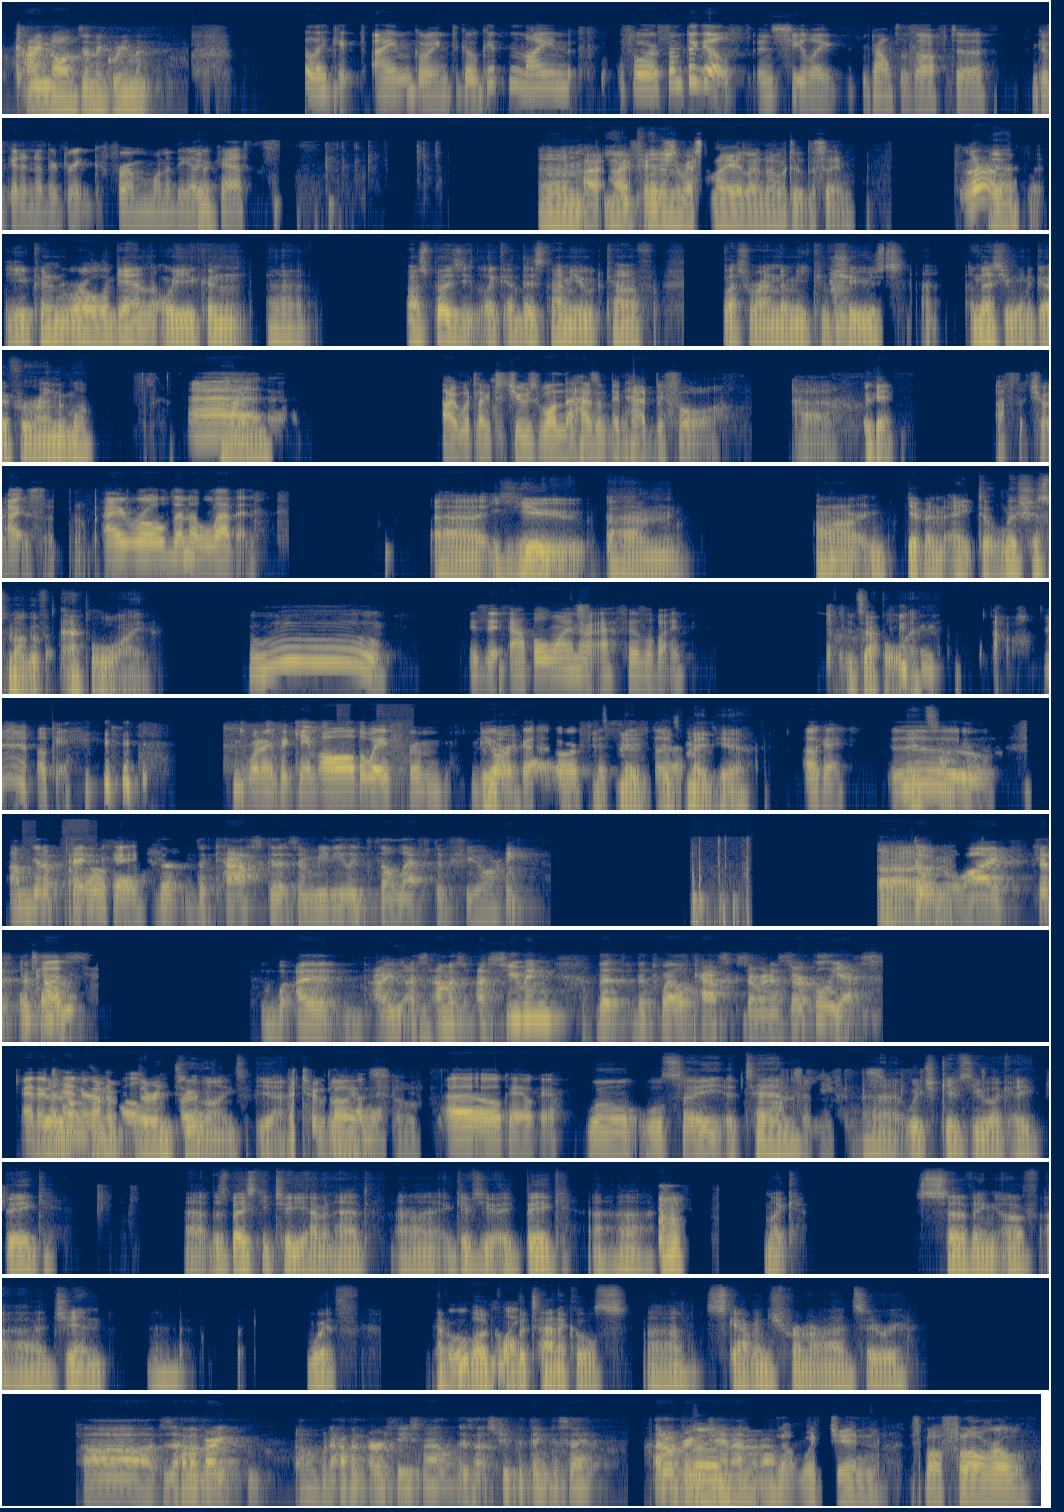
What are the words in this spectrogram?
Kai nods in agreement. I like it. I'm going to go get in line for something else. And she like bounces off to go get another drink from one of the other Okay. casts. Um, I, I finish the rest of my ale and I'll do the same. Yeah, you can roll again, or you can. Uh, I suppose, you, like at this time, you would kind of less random. You can Hmm. choose, uh, unless you want to go for a random one. Uh, Um, I would like to choose one that hasn't been had before. Uh, Okay. of the choices that not I rolled an 11. Uh, you um, are given a delicious mug of apple wine. Ooh. Is it apple wine or apple wine? It's apple wine. okay. I was wondering if it came all the way from No, or if it's this made. is the. It's made here. Okay. Ooh. I'm gonna pick Okay. the, the cask that's immediately to the left of Shiori. Don't know Um, why. Just A 10? because. W- I, I, I'm assuming that the 12 casks are in a circle, yes. Either they're 10 or kind of 12. they're in two or- lines. Yeah. the two lines. So Oh, okay, okay. Well, we'll say a ten, odds and evens. uh, which gives you like a big. Uh, there's basically two you haven't had. Uh, it gives you a big, uh, like, serving of uh, gin uh, with kind of Ooh, local boy. botanicals uh, scavenged from around Siru. Uh, does it have a very. Oh, would it have an earthy smell? Is that a stupid thing to say? I don't drink Um, gin, I don't know. Not with gin. It's more floral.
